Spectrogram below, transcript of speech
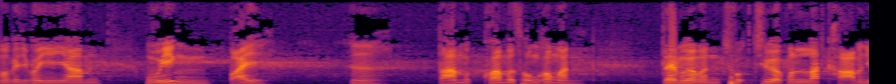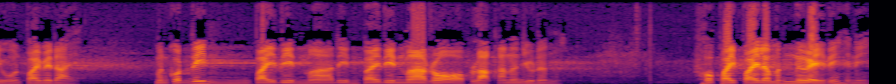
มันก็จะพยายามวิ่งไปตามความประสงค์ของมัน แต่เมื่อมันเชือกมันลัดขามันอยู่มันไปไม่ได้ มันก็ดิ้นไปดิ้นมาดิ้นไปดิ้นมารอบหลักอันนั้นอยู่นั่นพอไปไปแล้วมันเหนื่อยนี่นี่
